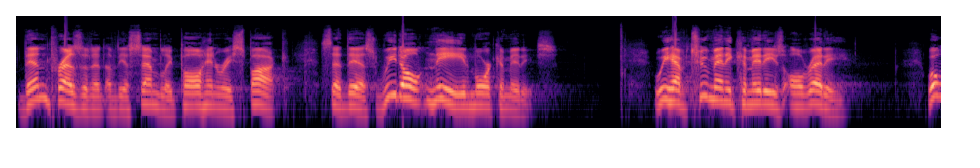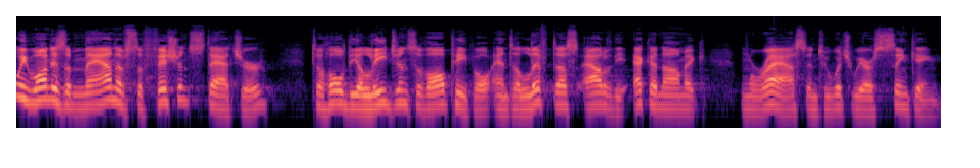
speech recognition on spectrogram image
then President of the Assembly, Paul Henry Spaak, said this We don't need more committees. We have too many committees already. What we want is a man of sufficient stature to hold the allegiance of all people and to lift us out of the economic morass into which we are sinking.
